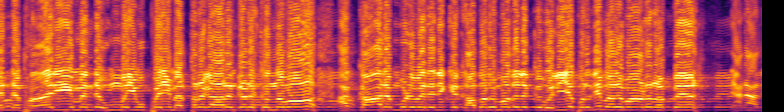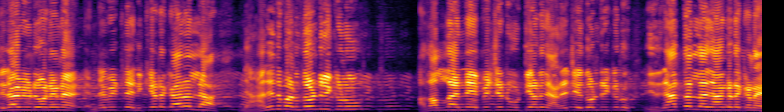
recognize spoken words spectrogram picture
എന്റെ ഭാര്യയും എന്റെ ഉമ്മയും ഉപ്പയും എത്ര കാലം കിടക്കുന്നുവോ? അക്കാലം മുഴുവൻ എനിക്ക് ഖബർ മുതലക്ക് വലിയ പ്രതിഫലമാണ് റബ്ബേ. ഞാൻ അതിനാ വീട് പണിയണേ. എന്റെ വീട്ടിൽ എനിക്ക് കിടക്കാനല്ല. ഞാനിത് പണിതുകൊണ്ടിരിക്കണു അതല്ല എന്നെ ഏൽപ്പിച്ചിട്ട് കുട്ടിയാണ് ഞാനേ ചെയ്തോണ്ടിരിക്കുന്നു. ഇതിനകത്തല്ല ഞാൻ കിടക്കണേ.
